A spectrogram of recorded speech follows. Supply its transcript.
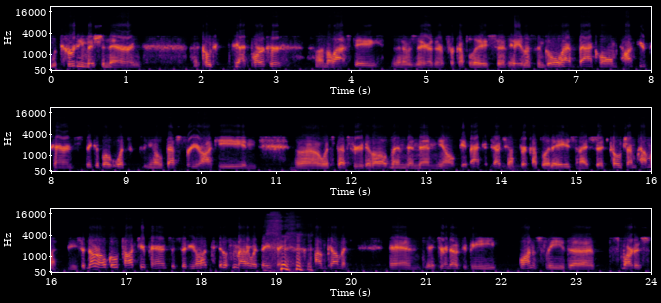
recruiting mission there, and Coach Jack Parker on the last day that I was there, there for a couple of days, said, "Hey, listen, go back home, talk to your parents, think about what's you know best for your hockey and uh, what's best for your development, and then you know get back in touch after a couple of days." And I said, "Coach, I'm coming." And he said, "No, no, go talk to your parents." I said, "You know what? It doesn't matter what they think. I'm coming." And it turned out to be honestly the smartest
